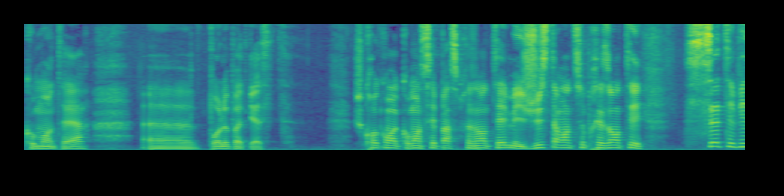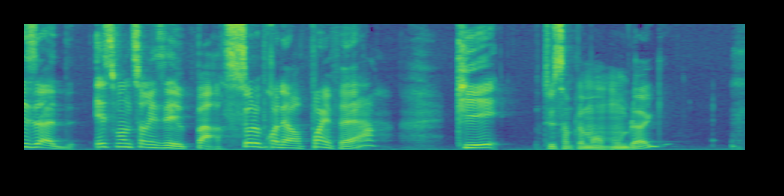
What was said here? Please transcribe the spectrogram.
commentaire euh, pour le podcast. Je crois qu'on va commencer par se présenter, mais juste avant de se présenter, cet épisode est sponsorisé par solopreneur.fr, qui est tout simplement mon blog.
